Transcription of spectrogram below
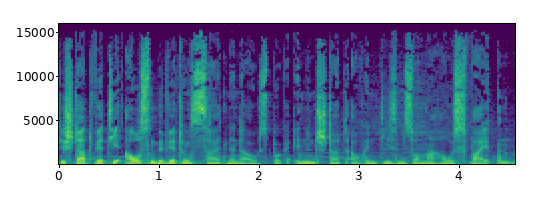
Die Stadt wird die Außenbewirtungszeiten in der Augsburger Innenstadt auch in diesem Sommer ausweiten.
